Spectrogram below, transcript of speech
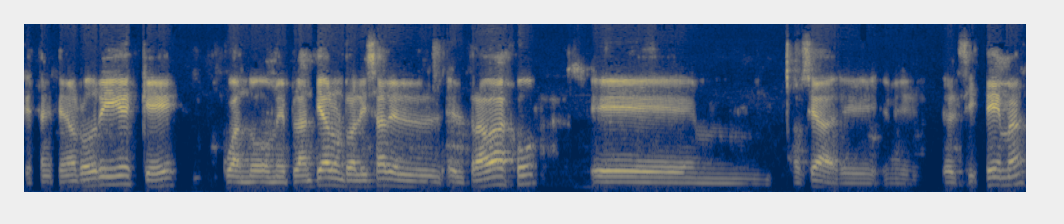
que está en General Rodríguez que cuando me plantearon realizar el, trabajo, eh, o sea, eh, el sistema,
